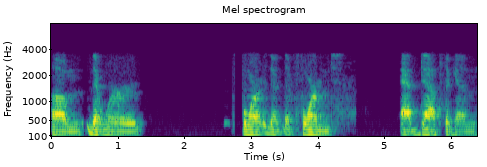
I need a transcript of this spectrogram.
um, that were for, that, that formed at depth, again,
